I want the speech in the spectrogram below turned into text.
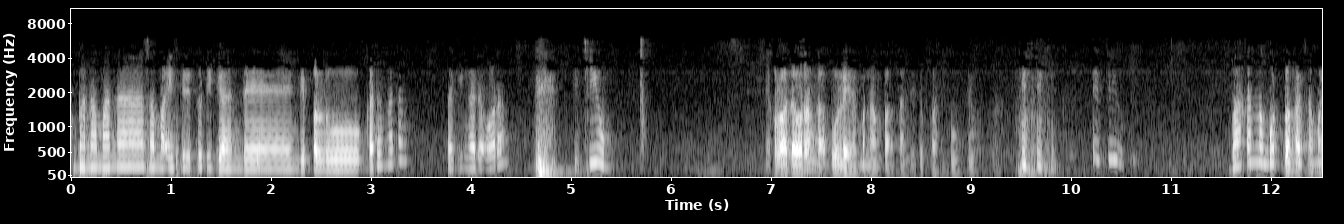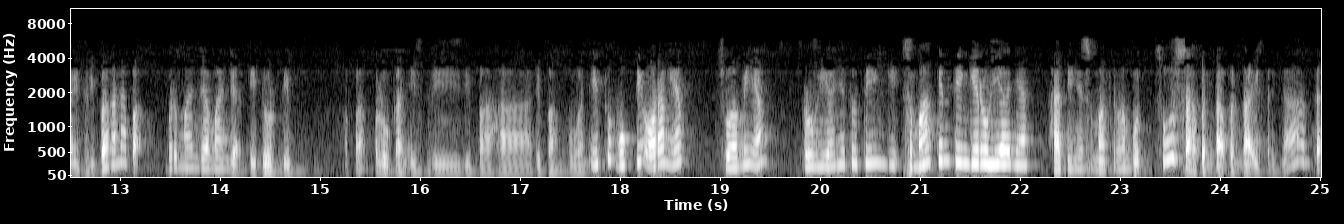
ke mana-mana sama istri itu digandeng, dipeluk. Kadang-kadang lagi nggak ada orang, dicium. Ya, kalau ada orang nggak boleh menampakkan di depan publik. dicium. Bahkan lembut banget sama istri. Bahkan apa? Bermanja-manja tidur di apa pelukan istri di paha, di pangkuan. Itu bukti orang yang suami yang ruhianya tuh tinggi. Semakin tinggi ruhianya, hatinya semakin lembut. Susah bentak-bentak istrinya ada.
